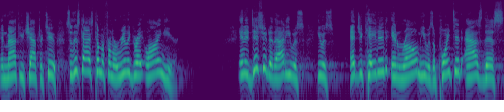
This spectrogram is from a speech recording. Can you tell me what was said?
in Matthew chapter 2. So this guy's coming from a really great line here. In addition to that, he was, he was educated in Rome. He was appointed as this,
